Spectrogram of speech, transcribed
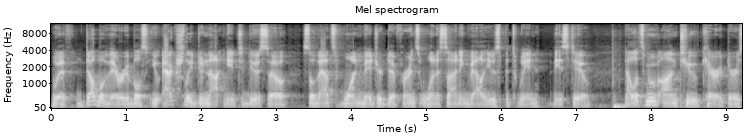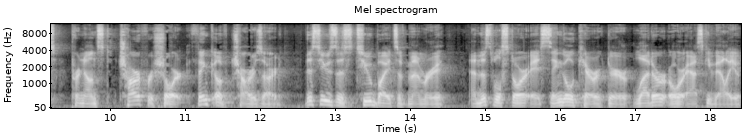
With double variables, you actually do not need to do so, so that's one major difference when assigning values between these two. Now let's move on to characters, pronounced char for short. Think of Charizard. This uses 2 bytes of memory, and this will store a single character letter or ASCII value.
